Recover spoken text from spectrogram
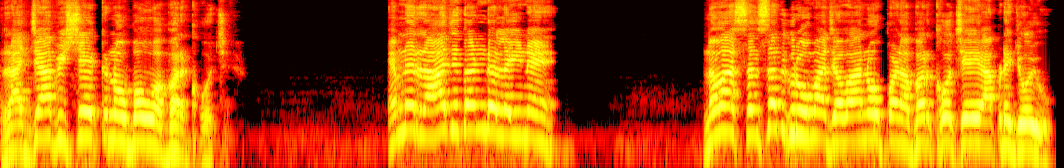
રાજ્યાભિષેકનો બહુ અભરખો છે. એમને રાજદંડ લઈને નવા સંસદ ગૃહમાં જવાનો પણ અભરખો છે, આપણે જોયું.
